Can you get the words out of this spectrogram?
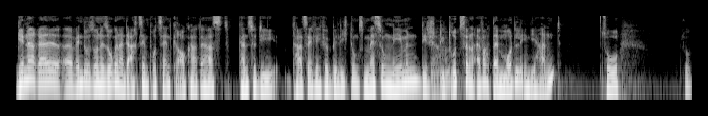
generell, äh, wenn du so eine sogenannte 18% Graukarte hast, kannst du die tatsächlich für Belichtungsmessung nehmen. Die, Ja. die drückst du dann einfach deinem Model in die Hand. So, so,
